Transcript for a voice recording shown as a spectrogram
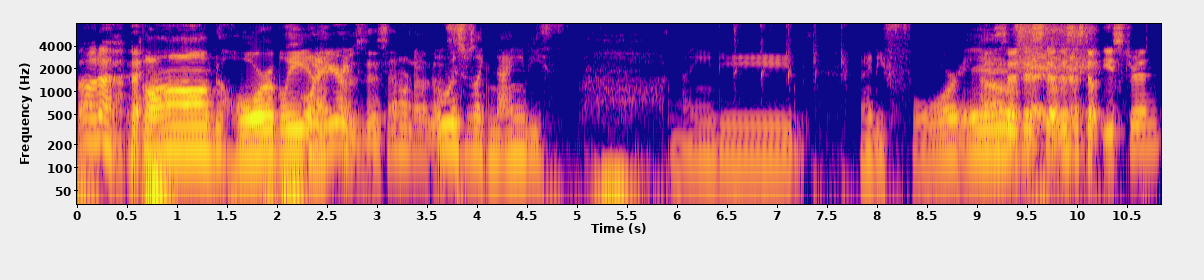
Oh no. bombed horribly. and What I- year I- was this? I don't know oh, this. Oh, this was like 90, 90 94 ish. Oh, so is this okay, still this is still Eastern?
